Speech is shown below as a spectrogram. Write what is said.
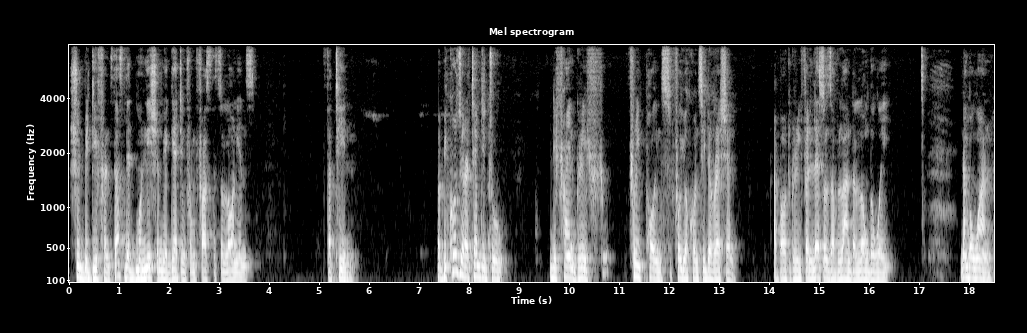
should be different. That's the admonition we're getting from 1 Thessalonians 13. But because we're attempting to define grief, three points for your consideration about grief and lessons I've learned along the way. Number one,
